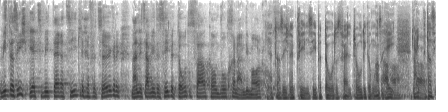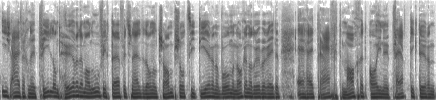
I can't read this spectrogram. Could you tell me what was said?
Weil das ist jetzt mit dieser zeitlichen Verzögerung, wir haben jetzt auch wieder sieben Todesfälle am Wochenende, Markus. Ja, das ist nicht viel, sieben Todesfälle, Entschuldigung. Also, hey, nein, das ist einfach nicht viel und hören mal auf, ich darf jetzt schnell den Donald Trump schon zitieren, obwohl wir nachher noch darüber reden. Er hat recht, macht euch nicht fertig durch ein,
